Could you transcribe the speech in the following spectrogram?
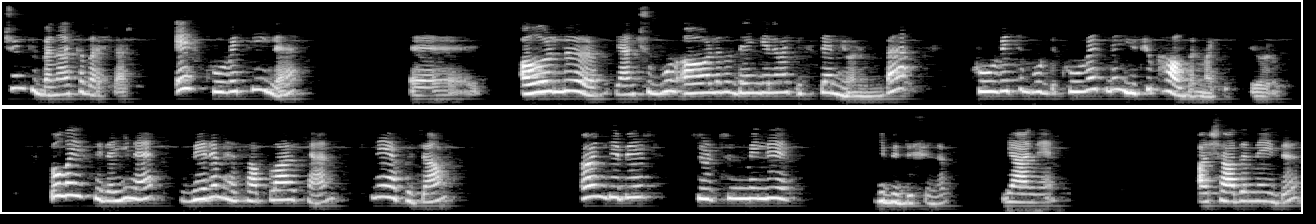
Çünkü ben arkadaşlar F kuvvetiyle e, ağırlığı yani çubuğun ağırlığını dengelemek istemiyorum. Ben kuvveti burada kuvvetle yükü kaldırmak istiyorum. Dolayısıyla yine verim hesaplarken ne yapacağım? Önce bir sürtünmeli gibi düşünüp yani aşağıda neydi?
